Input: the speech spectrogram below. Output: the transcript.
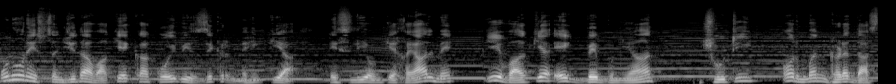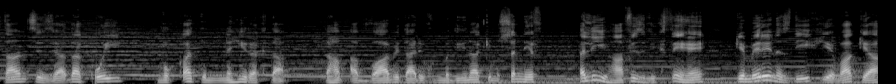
انہوں نے اس سنجیدہ واقعے کا کوئی بھی ذکر نہیں کیا۔ اس لیے ان کے خیال میں یہ واقعہ ایک بے بنیاد، جھوٹی اور من گھڑت داستان سے زیادہ کوئی وقت نہیں رکھتا۔ تاہم ابواب تاریخ المدینہ کے مصنف علی حافظ لکھتے ہیں کہ میرے نزدیک یہ واقعہ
